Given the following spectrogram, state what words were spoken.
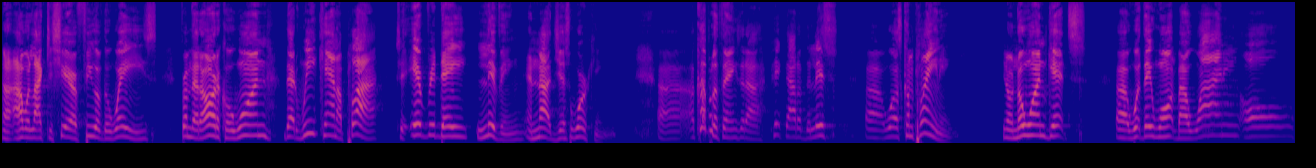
Uh, I would like to share a few of the ways from that article, one that we can apply to everyday living and not just working. Uh, a couple of things that I picked out of the list uh, was complaining. You know, no one gets uh, what they want by whining all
